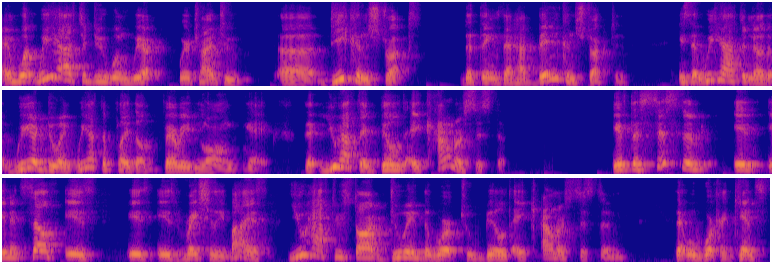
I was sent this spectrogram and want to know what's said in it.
And what we have to do when we're we're trying to uh, deconstruct the things that have been constructed is that we have to know that we are doing. We have to play the very long game. That you have to build a counter system. If the system is, in itself is is, is racially biased, you have to start doing the work to build a counter system that will work against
